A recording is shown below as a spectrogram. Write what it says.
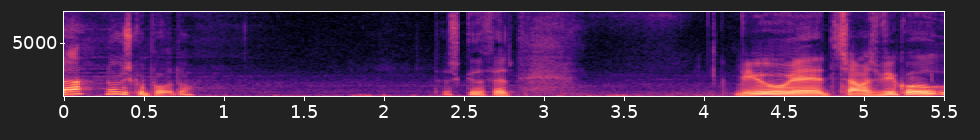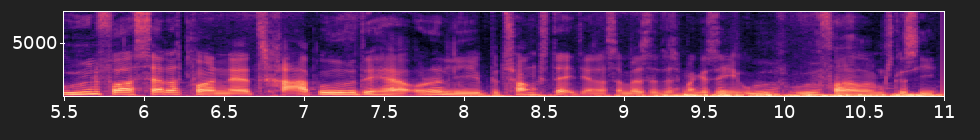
Så, nu er vi sgu på, du. Det er skide fedt. Vi er jo, øh, Thomas, vi er gået udenfor og sat os på en uh, trappe ude ved det her underlige betonstadion, som altså det, som man kan se ude, udefra, hvad man skal sige.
